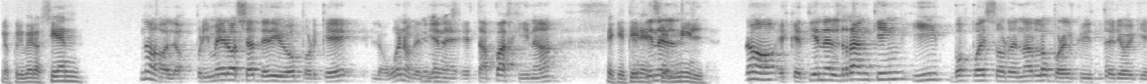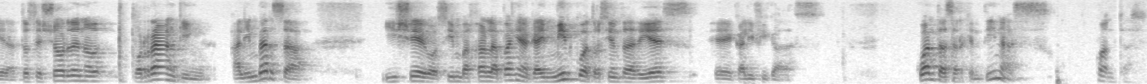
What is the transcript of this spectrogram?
¿Los primeros 100? No, los primeros ya te digo, porque lo bueno que tiene esta página, De que tiene tiene el- 100.000. no, es que tiene el ranking y vos podés ordenarlo por el criterio que quieras. Entonces yo ordeno por ranking a la inversa y llego sin bajar la página que hay 1410 eh, calificadas. ¿Cuántas argentinas? ¿Cuántas?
